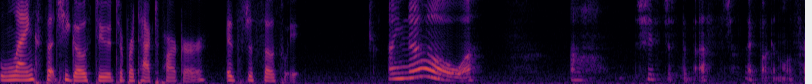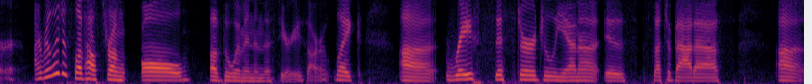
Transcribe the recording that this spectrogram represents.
lengths that she goes to to protect Parker. It's just so sweet. I know. Oh, she's just the best. I fucking love her. I really just love how strong all of the women in this series are. Like, uh, Rafe's sister, Juliana, is such a badass. Uh,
